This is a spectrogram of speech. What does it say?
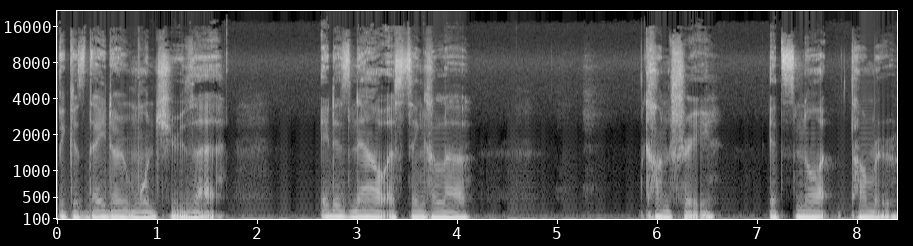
because they don't want you there. It is now a singular country. It's not Tamil.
